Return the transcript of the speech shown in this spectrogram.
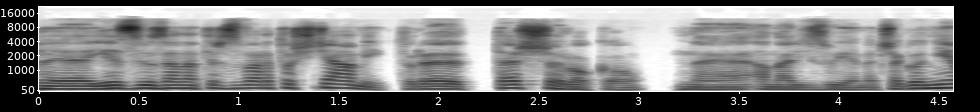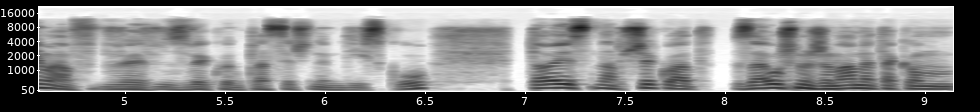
e, jest związana też z wartościami, które też szeroko analizujemy, czego nie ma w, w zwykłym klasycznym disku. To jest na przykład, załóżmy, że mamy taką,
